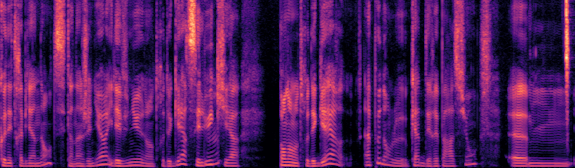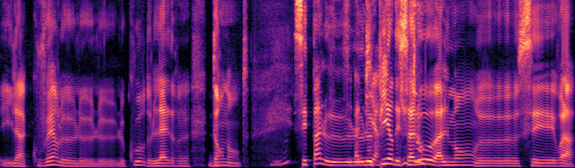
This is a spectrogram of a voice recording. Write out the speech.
connaît très bien Nantes, c'est un ingénieur, il est venu dans l'entre-deux-guerres, c'est lui mhm. qui a, pendant l'entre-deux-guerres, un peu dans le cadre des réparations, euh, il a couvert le, cours de l'Aidre dans Nantes. Mhm. C'est pas le, pire, des salauds allemands. Euh, c'est voilà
